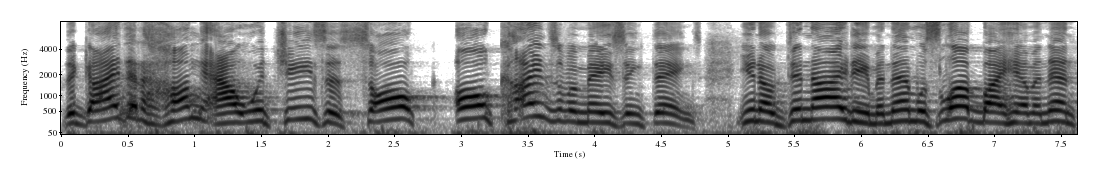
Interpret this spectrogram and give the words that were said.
the guy that hung out with Jesus, saw all kinds of amazing things. You know, denied him and then was loved by him. And then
